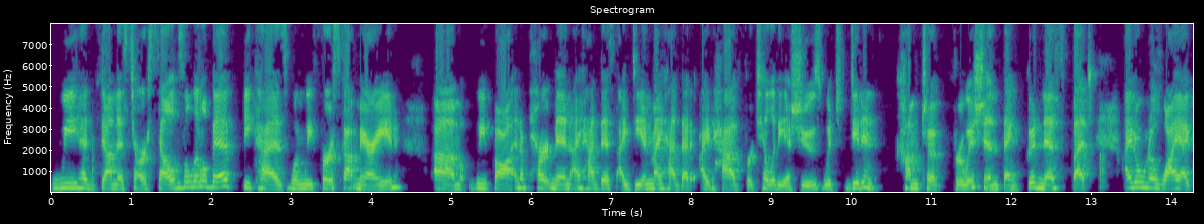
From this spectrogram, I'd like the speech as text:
we had done this to ourselves a little bit because when we first got married, um, we bought an apartment. I had this idea in my head that I'd have fertility issues, which didn't come to fruition, thank goodness. But I don't know why I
